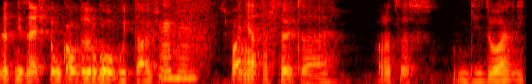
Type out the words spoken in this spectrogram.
это не значит, что у кого-то другого будет так же. Угу. Понятно, что это процесс индивидуальный.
